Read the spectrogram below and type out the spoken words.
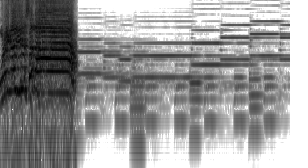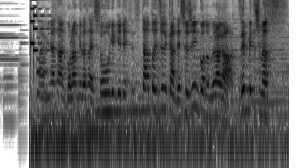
俺が勇者だはい、皆さんご覧ください。衝撃です。スタート1時間で主人公の村が全滅します。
